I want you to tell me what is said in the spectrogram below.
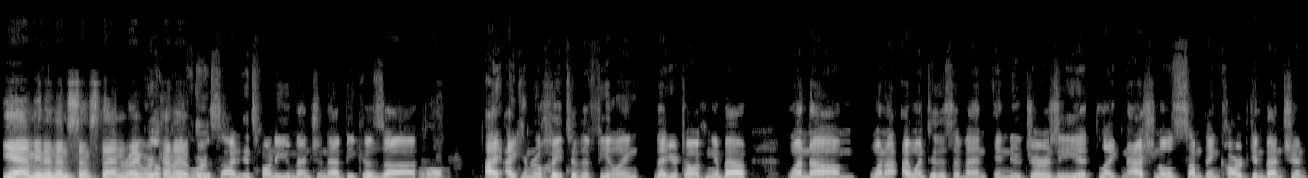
yeah, I mean, and then since then, right, we're kind of we're aside. It's funny you mentioned that because uh, yeah. I, I can relate to the feeling that you're talking about. When um when I, I went to this event in New Jersey at like Nationals something card convention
